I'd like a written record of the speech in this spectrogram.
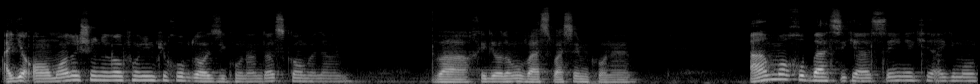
اگه آمارش رو نگاه کنیم که خب راضی کننده است کاملا و خیلی آدم رو وسوسه می‌کنه. اما خب بحثی که هستش اینه که اگه ما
